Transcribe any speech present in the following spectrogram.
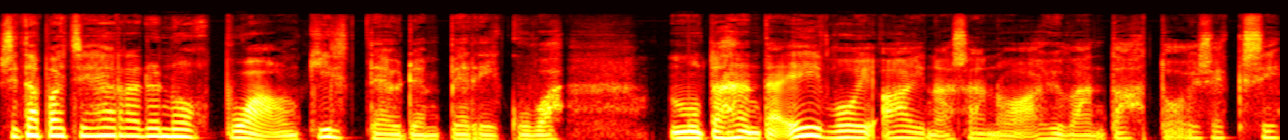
Sitä paitsi herra de Norpois on kiltteyden perikuva, mutta häntä ei voi aina sanoa hyvän tahtoiseksi.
